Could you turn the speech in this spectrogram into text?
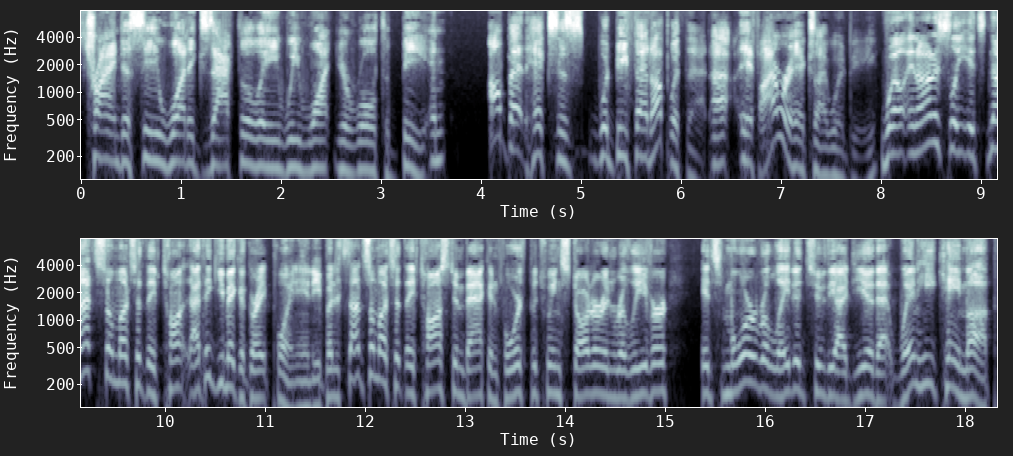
trying to see what exactly we want your role to be. And I'll bet Hicks is would be fed up with that. Uh, if I were Hicks, I would be. Well, and honestly, it's not so much that they've tossed. I think you make a great point, Andy, but it's not so much that they've tossed him back and forth between starter and reliever. It's more related to the idea that when he came up,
